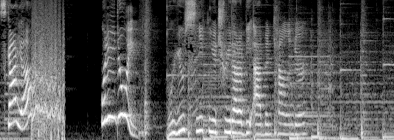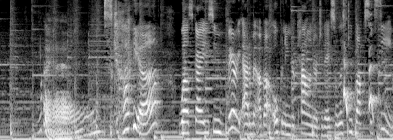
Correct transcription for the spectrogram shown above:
Skaya? What are you doing? Were you sneaking a treat out of the advent calendar? Skaya. Well, Skaya, you seem very adamant about opening your calendar today, so let's do box 16.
